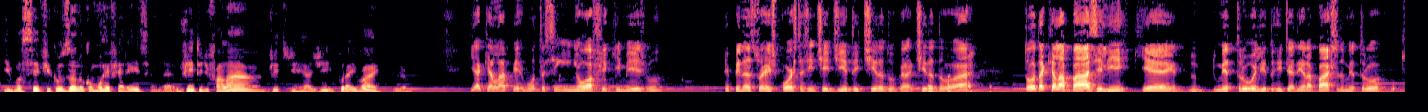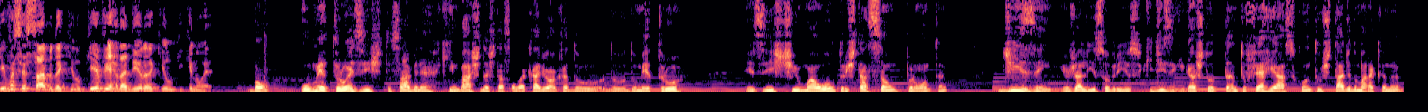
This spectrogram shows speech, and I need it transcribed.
e você fica usando como referência, né? O jeito de falar, o jeito de reagir, e por aí vai, entendeu? E aquela pergunta assim em off aqui mesmo, dependendo da sua resposta, a gente edita e tira do, tira do ar toda aquela base ali que é do, do, metrô ali do Rio de Janeiro, abaixo do metrô, o que você sabe daquilo? O que é verdadeiro daquilo, o que, que não é? Bom, o metrô existe, tu sabe, né? Que embaixo da estação da Carioca do, do, do metrô existe uma outra estação pronta. Dizem, eu já li sobre isso, que dizem que gastou tanto ferro e aço quanto o estádio do Maracanã.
